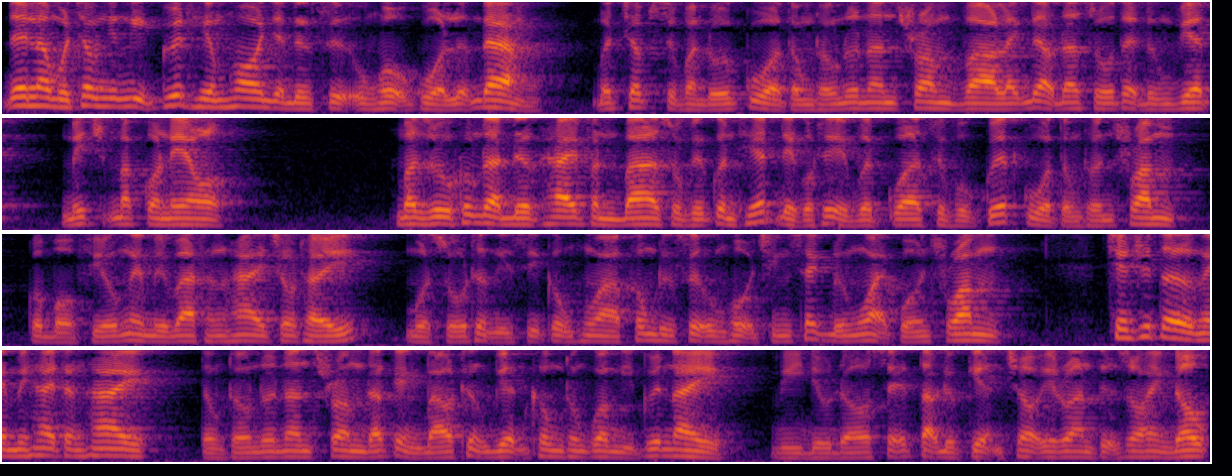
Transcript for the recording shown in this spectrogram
Đây là một trong những nghị quyết hiếm hoi nhận được sự ủng hộ của lưỡng đảng bất chấp sự phản đối của Tổng thống Donald Trump và lãnh đạo đa số tại Thượng viện Mitch McConnell. Mặc dù không đạt được 2 phần 3 số phiếu cần thiết để có thể vượt qua sự phủ quyết của Tổng thống Trump, cuộc bỏ phiếu ngày 13 tháng 2 cho thấy một số thượng nghị sĩ Cộng hòa không thực sự ủng hộ chính sách đối ngoại của ông Trump. Trên Twitter ngày 12 tháng 2, Tổng thống Donald Trump đã cảnh báo Thượng viện không thông qua nghị quyết này vì điều đó sẽ tạo điều kiện cho Iran tự do hành động.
